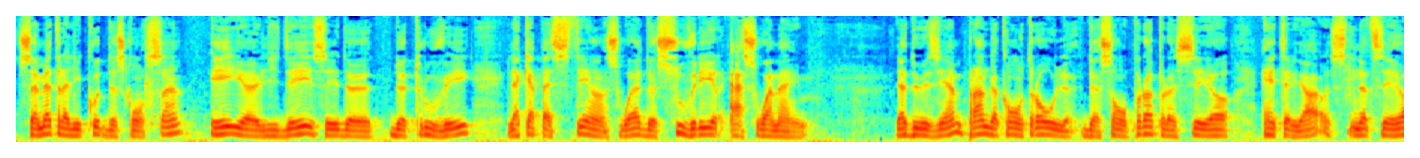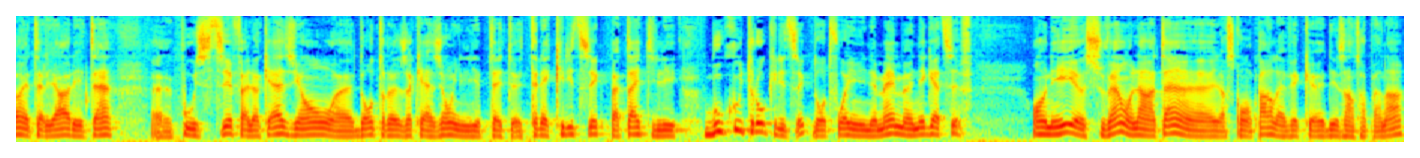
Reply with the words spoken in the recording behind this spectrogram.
se mettre à l'écoute de ce qu'on ressent et euh, l'idée, c'est de, de trouver la capacité en soi de s'ouvrir à soi-même. La deuxième, prendre le contrôle de son propre CA intérieur. Notre CA intérieur étant euh, positif à l'occasion, euh, d'autres occasions, il est peut-être très critique, peut-être il est beaucoup trop critique, d'autres fois il est même négatif. On est souvent, on l'entend lorsqu'on parle avec des entrepreneurs,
